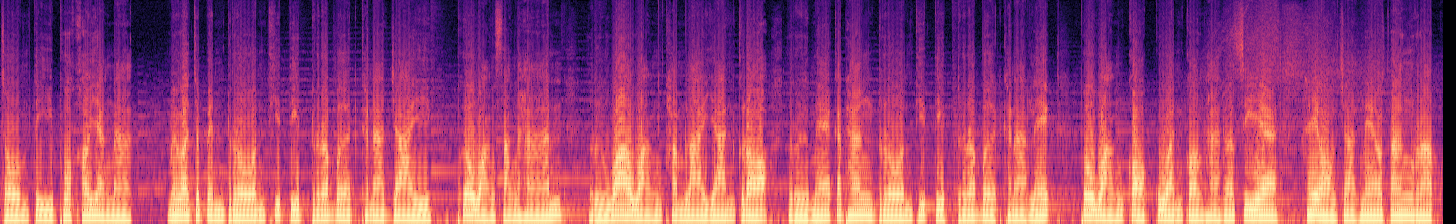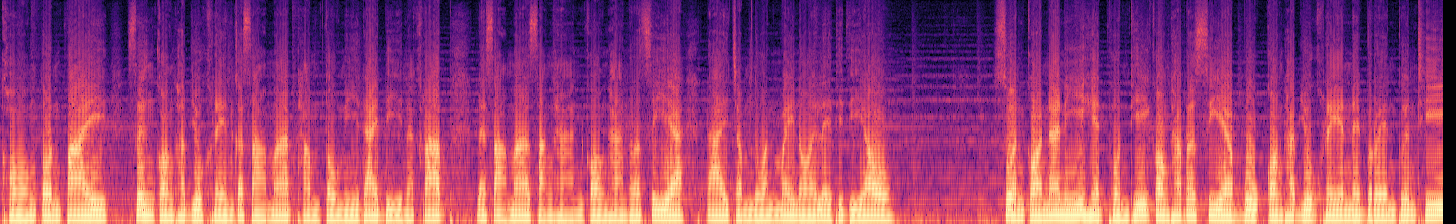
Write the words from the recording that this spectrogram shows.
โจมตีพวกเขาอย่างหนัก ไม่ว่าจะเป็นโดรนที่ติดระเบิดขนาดใหญ่เพื่อหวังสังหาร หรือว่าหวังทำลายยานเกราะ หรือแม้กระทั่งโดรนที่ติดระเบิดขนาดเล็ก เพื่อหวังก่อกวนกองทหารรัสเซีย ให้ออกจากแนวตั้งรับของตนไป ซึ่งกองทัพยูเครนก็สามารถทำตรงนี้ได้ดีนะครับ และสามารถสังหารกองทหารรัสเซียได้จำนวนไม่น้อยเลยทีเดียวส่วนก่อนหน้านี้เหตุผลที่กองทัพรัสเซียบุกกองทัพยูเครนในบริเวณพื้นที่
